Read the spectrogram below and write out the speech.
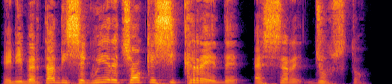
e libertà di seguire ciò che si crede essere giusto.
